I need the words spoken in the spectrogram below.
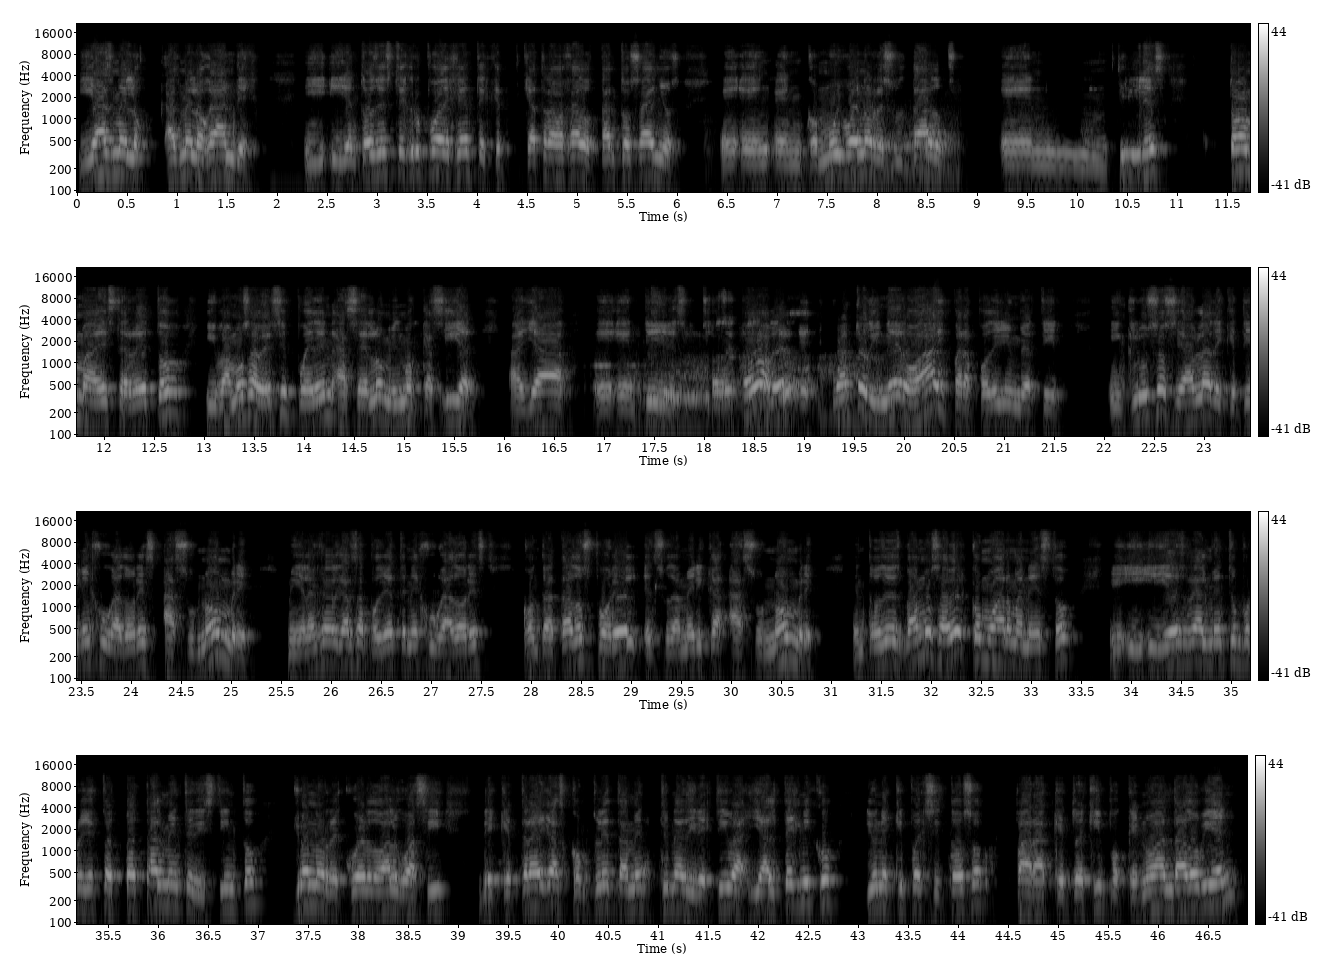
y házmelo, házmelo grande. Y, entonces este grupo de gente que, ha trabajado tantos años en, con muy buenos resultados en Tigres, toma este reto y vamos a ver si pueden hacer lo mismo que hacían allá eh, en Tigres. Sobre todo a ver eh, cuánto dinero hay para poder invertir. Incluso se habla de que tienen jugadores a su nombre. Miguel Ángel Garza podría tener jugadores contratados por él en Sudamérica a su nombre. Entonces vamos a ver cómo arman esto y, y es realmente un proyecto totalmente distinto. Yo no recuerdo algo así de que traigas completamente una directiva y al técnico de un equipo exitoso para que tu equipo que no ha andado bien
